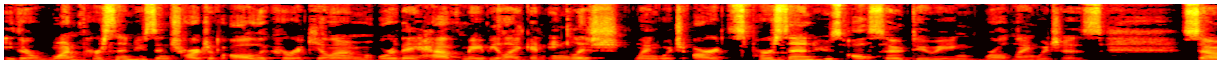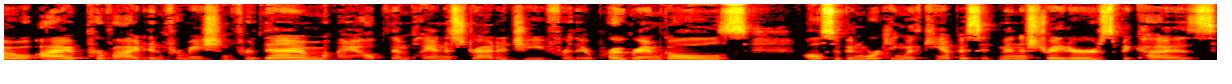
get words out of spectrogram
either one person who's in charge of all the curriculum, or they have maybe like an English language arts person who's also doing world languages. So I provide information for them. I help them plan a strategy for their program goals. Also, been working with campus administrators because,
